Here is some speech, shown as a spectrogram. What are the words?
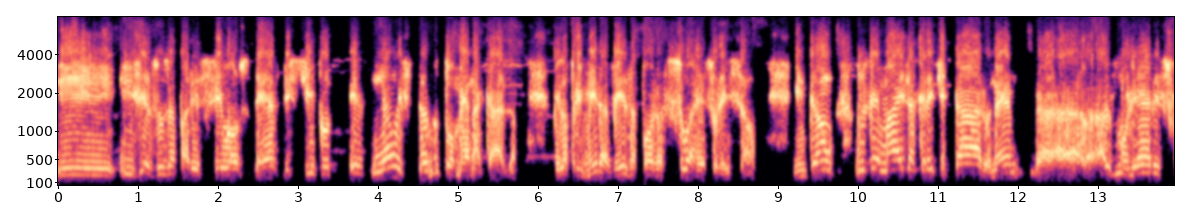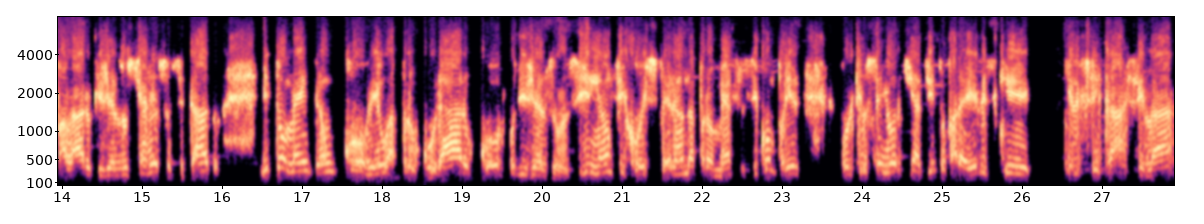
e, e Jesus apareceu aos dez discípulos, não estando Tomé na casa, pela primeira vez após a sua ressurreição. Então, os demais acreditaram, né? As mulheres falaram que Jesus tinha ressuscitado e Tomé, então, correu a procurar o corpo de Jesus e não ficou esperando a promessa se cumprir, porque o Senhor tinha dito para eles que, que eles ficassem lá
